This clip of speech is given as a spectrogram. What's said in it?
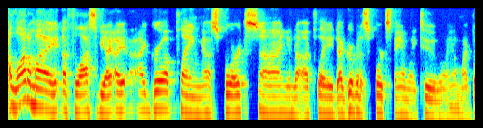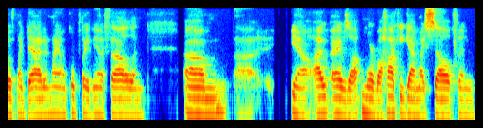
a lot of my uh, philosophy, I, I, I, grew up playing uh, sports. Uh, you know, I played, I grew up in a sports family too. You know, my, both my dad and my uncle played in the NFL and, um, uh, you know, I, I was a, more of a hockey guy myself and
